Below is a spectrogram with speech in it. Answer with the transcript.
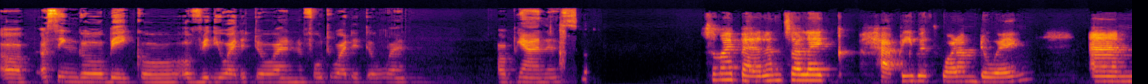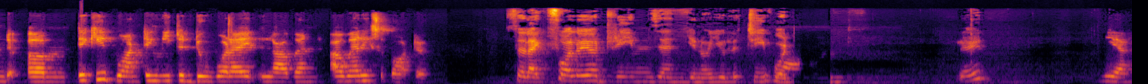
uh, a singer, baker, a video editor, and a photo editor, and a pianist? So my parents are like happy with what I'm doing, and um, they keep wanting me to do what I love and are very supportive. So like follow your dreams and you know you'll achieve what you want. Right? Yeah.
